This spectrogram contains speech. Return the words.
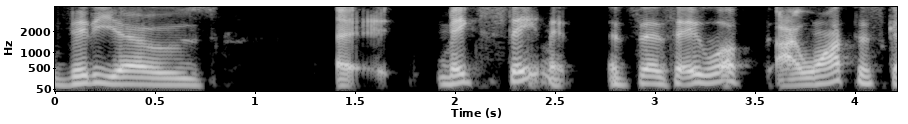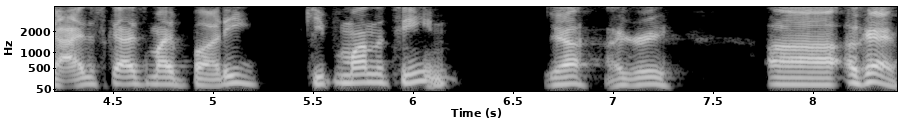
videos, uh, makes a statement. It says, "Hey, look, I want this guy. This guy's my buddy. Keep him on the team." Yeah, I agree. Uh, okay,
